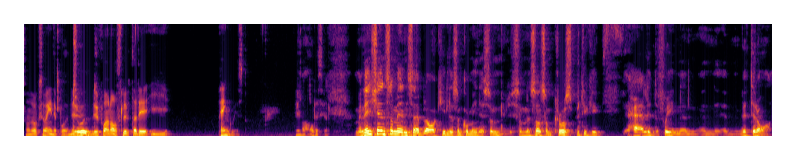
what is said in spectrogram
Som du också var inne på. Nu, nu får han avsluta det i Penguins. Ja. Men det känns som en så bra kille som kommer in, som, som en sån som Crosby tycker är härligt att få in en, en, en veteran.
